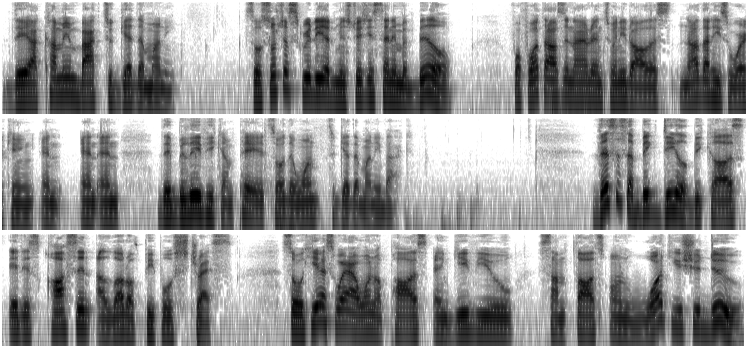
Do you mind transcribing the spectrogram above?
they are coming back to get the money. So Social Security Administration sent him a bill for four thousand nine hundred and twenty dollars now that he's working and and and they believe he can pay it so they want to get the money back this is a big deal because it is causing a lot of people stress So here's where I want to pause and give you some thoughts on what you should do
